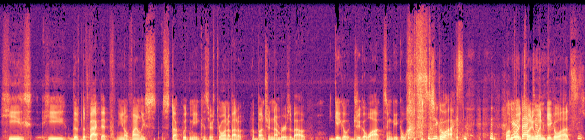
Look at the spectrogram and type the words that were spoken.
he he the the fact that you know finally s- stuck with me because they're throwing about a, a bunch of numbers about giga, gigawatts and gigawatts Gigawatts. 1.21 gigawatts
